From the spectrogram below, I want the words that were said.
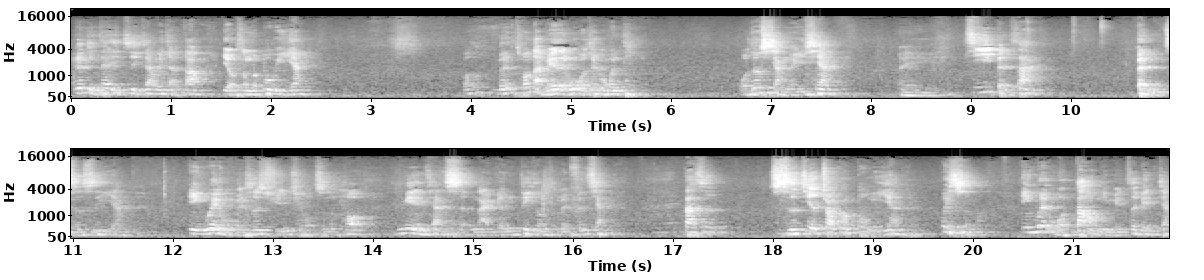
跟你在你自己教会讲道有什么不一样？”我说没，从来没人问我这个问题，我就想了一下，哎，基本上本质是一样的，因为我们是寻求之后面向神来跟弟兄姊妹分享的，但是实际的状况不一样的，为什么？因为我到你们这边讲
